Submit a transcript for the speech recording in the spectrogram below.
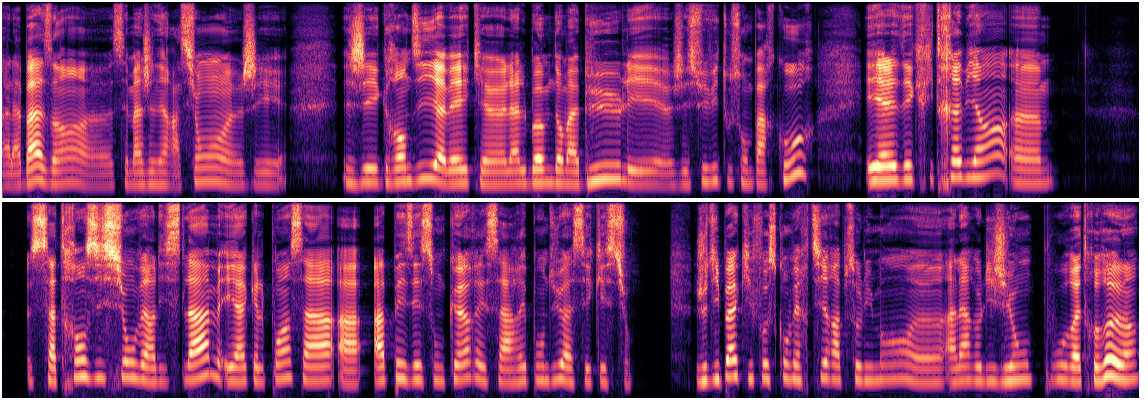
à la base, hein, c'est ma génération, j'ai j'ai grandi avec euh, l'album dans ma bulle et euh, j'ai suivi tout son parcours. Et elle décrit très bien euh, sa transition vers l'islam et à quel point ça a apaisé son cœur et ça a répondu à ses questions. Je dis pas qu'il faut se convertir absolument à la religion pour être heureux, hein,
